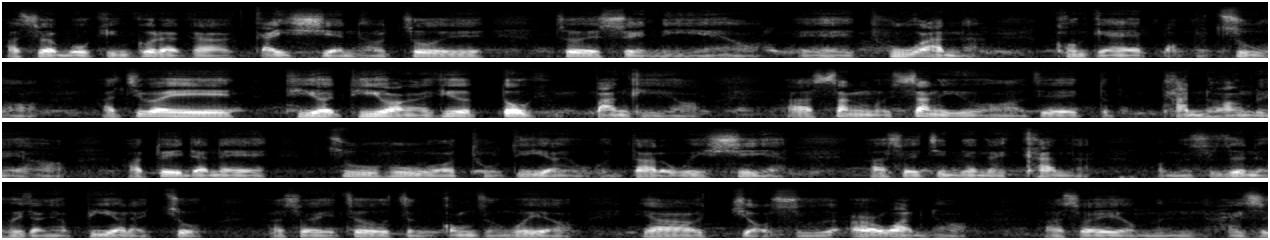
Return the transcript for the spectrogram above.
啊，所以无经过来甲改善吼，做做水泥的吼，诶，护岸啊，恐惊会保不住吼，啊，即摆提提防啊叫倒搬去吼。啊，上上游哈，这都坍荒了哈，啊，对咱的住户哦、土地啊有很大的威胁啊，啊，所以今天来看呢，我们是认为非常有必要来做啊，所以这整工程费哦要九十二万哈，啊，所以我们还是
